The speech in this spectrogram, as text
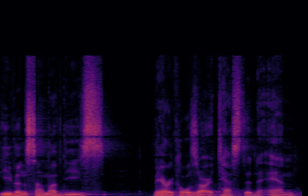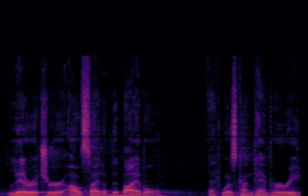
Even some of these miracles are attested in literature outside of the Bible that was contemporary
